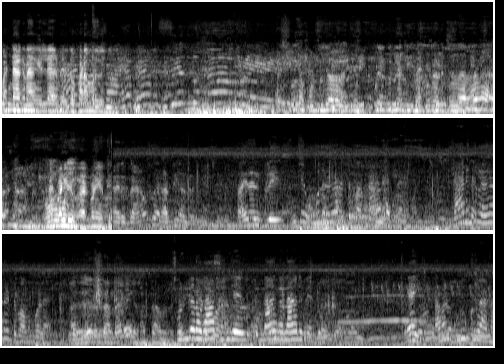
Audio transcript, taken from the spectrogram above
பட்டாக்கு நாங்க எல்லாரும் இருக்க படம் இருக்கு சைலண்ட் ப்ளீஸ் வேற தாண்டா நீங்க நாலு பேர் ஏய் அவன் கொடுக்குறான்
